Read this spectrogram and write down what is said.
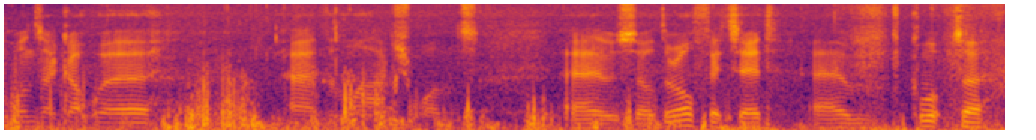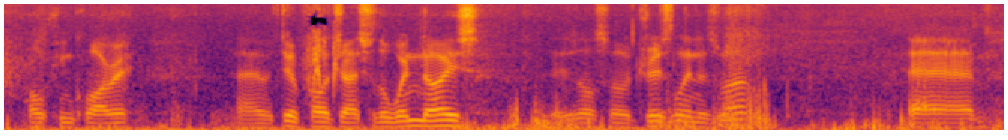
ones I got were uh, the large ones. Um, so they're all fitted. Um, come up to Holking Quarry. Uh, I do apologise for the wind noise. There's also drizzling as well. Um,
